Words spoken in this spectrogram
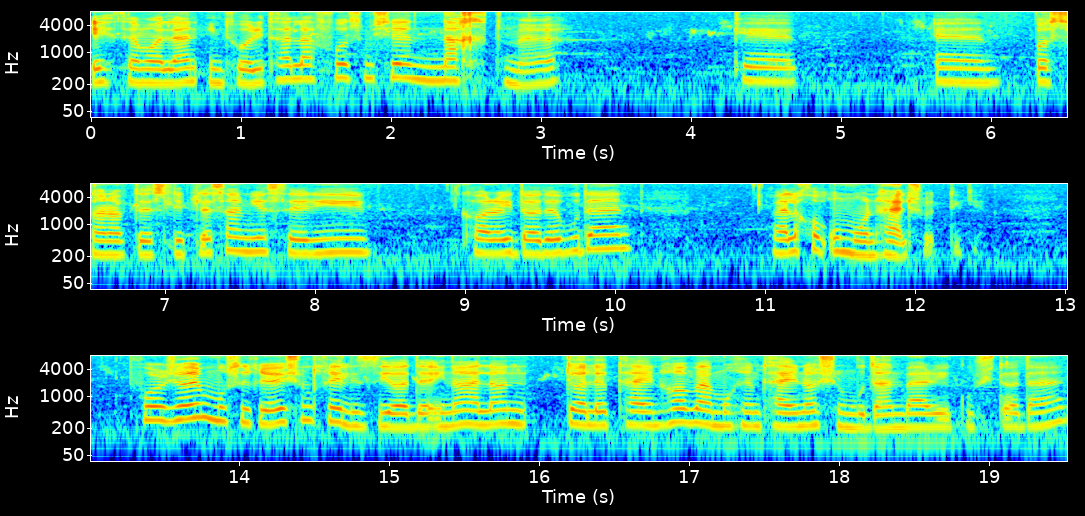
احتمالا اینطوری تلفظ میشه نختمه که با سان آف دسلیپلس هم یه سری کارایی داده بودن ولی خب اون منحل شد دیگه. پروژه های موسیقی خیلی زیاده. اینا الان جالب ترین ها و مهم هاشون بودن برای گوش دادن.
